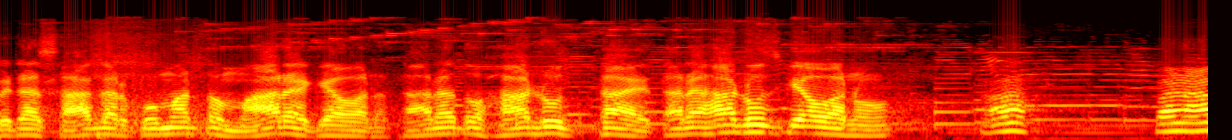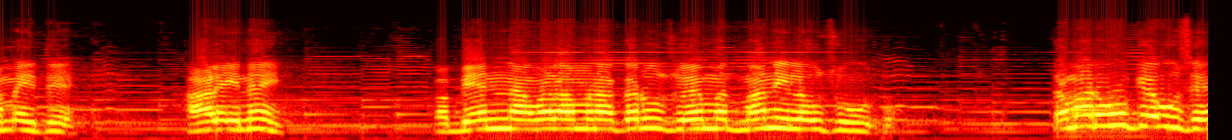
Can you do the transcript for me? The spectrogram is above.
બેટા સાગર કુમાર તો મારે કહેવાના તારે તો હાડું જ થાય તારે હાડું જ કહેવાનો. હા પણ આમે તે હાળી નહીં. બેન ના વળામણા કરું છું એમ જ માની લઉં છું હું તો. તમારું શું કેવું છે?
